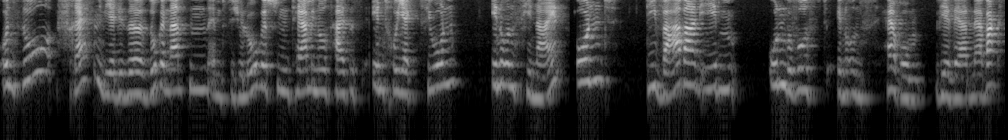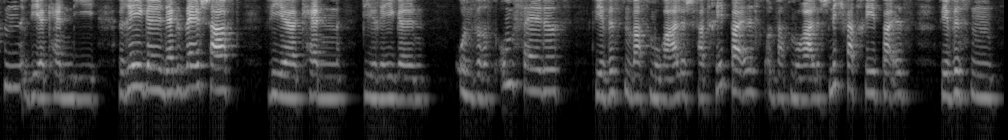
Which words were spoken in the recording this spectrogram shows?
Und so fressen wir diese sogenannten, im psychologischen Terminus heißt es Introjektion, in uns hinein und die wabern eben unbewusst in uns herum. Wir werden erwachsen, wir kennen die Regeln der Gesellschaft, wir kennen die Regeln unseres Umfeldes, wir wissen, was moralisch vertretbar ist und was moralisch nicht vertretbar ist, wir wissen,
